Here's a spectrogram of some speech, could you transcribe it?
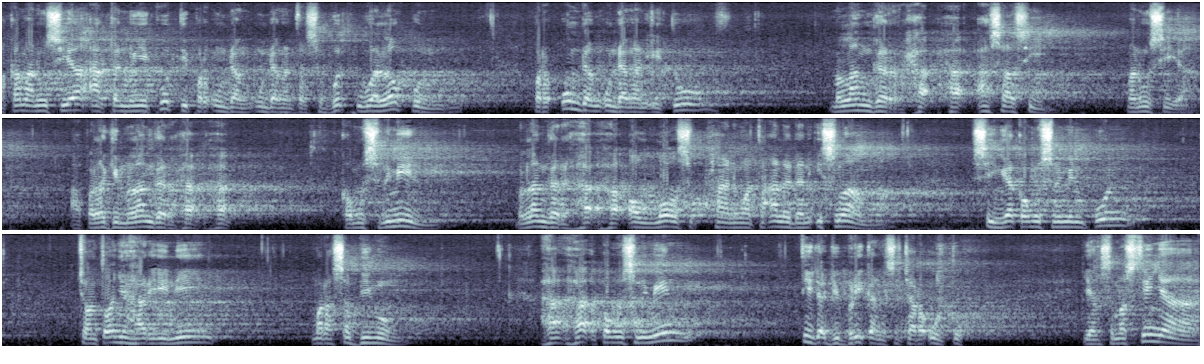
maka manusia akan mengikuti perundang-undangan tersebut walaupun perundang-undangan itu melanggar hak-hak asasi manusia. Apalagi melanggar hak-hak kaum muslimin melanggar hak-hak Allah subhanahu wa ta'ala dan Islam. Sehingga kaum muslimin pun contohnya hari ini merasa bingung. Hak-hak kaum muslimin tidak diberikan secara utuh. Yang semestinya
